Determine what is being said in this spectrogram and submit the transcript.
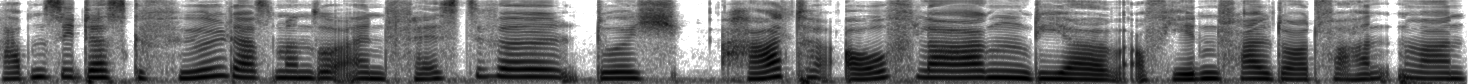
Haben Sie das Gefühl, dass man so ein Festival durch harte Auflagen, die ja auf jeden Fall dort vorhanden waren,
